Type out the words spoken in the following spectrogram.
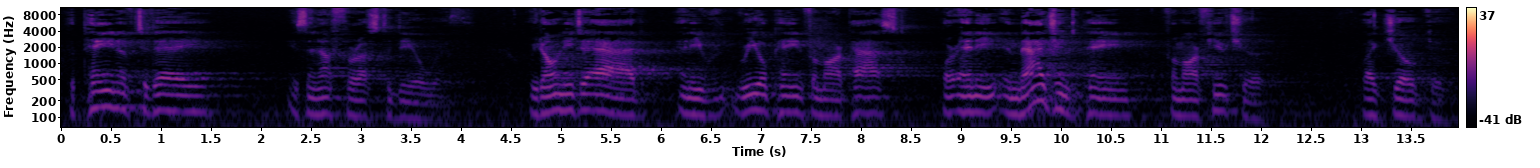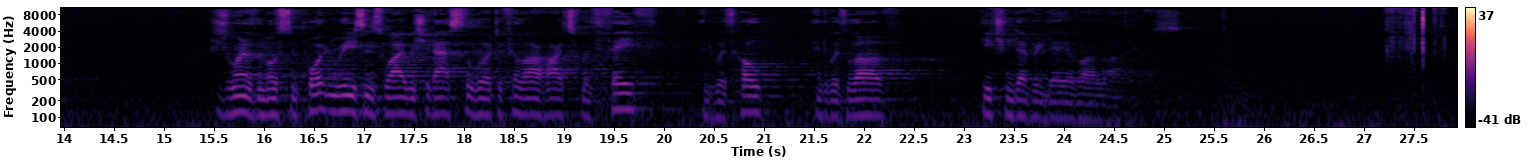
the pain of today is enough for us to deal with. We don't need to add any real pain from our past or any imagined pain from our future like Job did. Which is one of the most important reasons why we should ask the Lord to fill our hearts with faith and with hope and with love each and every day of our lives.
